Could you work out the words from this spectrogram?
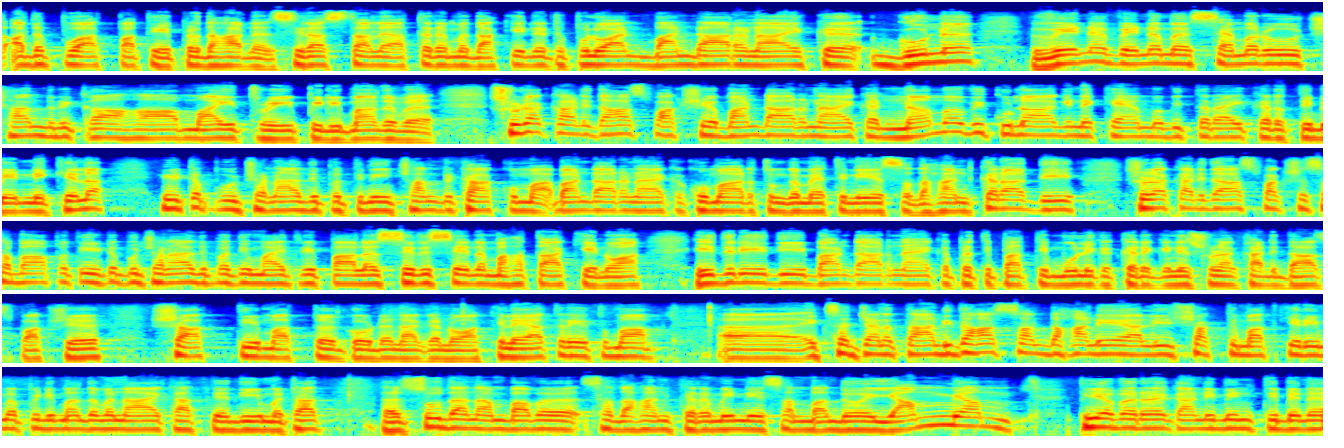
අද පුවත් පතේ ප්‍රධාන සිරස්තල අතරම දකින්නට පුළුවන් බණ්ඩාරනායක ගුණ වෙන වෙනම සැමරූ චන්ද්‍රිකා හා මෛත්‍රී පිළිබඳව. ශ්‍රී ලංකා නිදහස් පක්ෂය බණ්ඩාරනායක නම විකුණාගෙන කෑම විතරයි කර තිබෙන්නේ කියලා හිටපු ජනාධිපතිනි චන්ද්‍රිකා කුමාර බණ්ඩාරනායක කුමාරතුංග මැතිණිය සඳහන් කරද්දී ශ්‍රී ලංකා නිදහස් පක්ෂ සභාපති හිටපු ජනාධිපති මෛත්‍රීපාල සිරිසේන මහතා කියනවා ඉදිරියේදී බණ්ඩාරනායක ප්‍රතිපත්ති මූලික කරගෙන ශ්‍රී ලංකා නිදහස් පක්ෂය ශක්තිමත්ව ගොඩනගනවා කියලා. අතරේ එතුමා එක්සත් ජනතා නිදහස් සන්ධානයේ අලි ශක්තිමත් කිරීම පිළිබඳව නායකත්වය දීමටත් සූදානම් බව සඳහන් කරමින් ඒ සම්බන්ධව යම් යම් පියවර ගනිමින් තිබෙන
